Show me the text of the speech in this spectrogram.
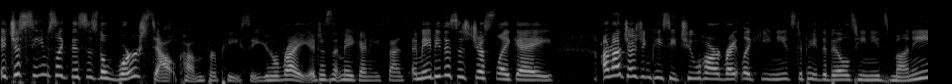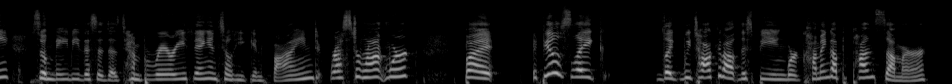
It just seems like this is the worst outcome for Pacey. You're right. It doesn't make any sense. And maybe this is just like a I'm not judging Pacey too hard, right? Like he needs to pay the bills, he needs money. So maybe this is a temporary thing until he can find restaurant work. But it feels like like we talked about this being we're coming up upon summer.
